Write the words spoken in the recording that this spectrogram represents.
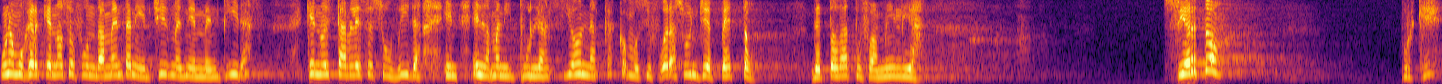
Una mujer que no se fundamenta ni en chismes ni en mentiras. Que no establece su vida en, en la manipulación acá como si fueras un yepeto de toda tu familia. ¿Cierto? ¿Por qué?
